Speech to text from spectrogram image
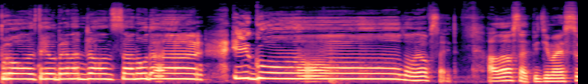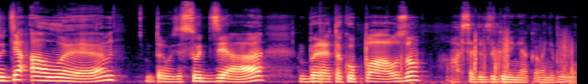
Простріл Бреннан Джонсон, удар! І гол! Але офсайд. Але офсайд підіймає суддя, але... Друзі, суддя бере таку паузу. А взагалі ніякого не було.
